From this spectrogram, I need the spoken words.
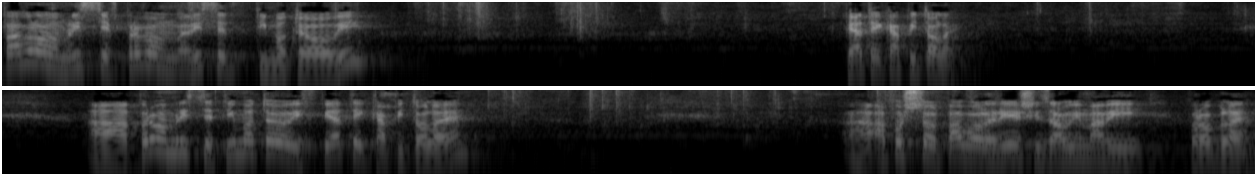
Pavlovom liste, v prvom liste Timoteovi, v 5. kapitole. A v prvom liste Timoteovi v 5. kapitole Apoštol Pavol rieši zaujímavý problém.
